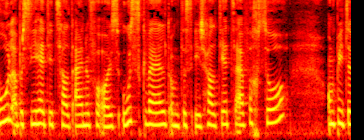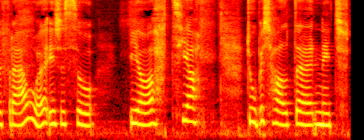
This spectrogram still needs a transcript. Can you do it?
cool, aber sie hat jetzt halt einen von uns ausgewählt und das ist halt jetzt einfach so. Und bei den Frauen ist es so, ja, tja, du bist halt äh, nicht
